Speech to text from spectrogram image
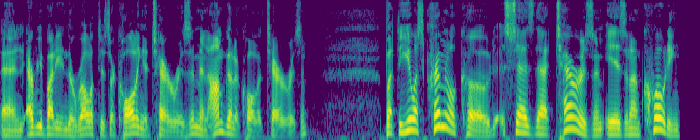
And everybody and their relatives are calling it terrorism, and I'm going to call it terrorism. But the U.S. Criminal Code says that terrorism is, and I'm quoting,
